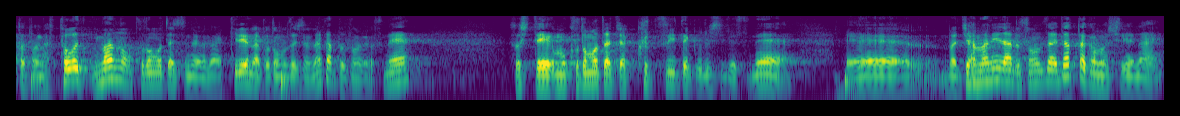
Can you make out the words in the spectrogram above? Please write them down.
たと思います。当今の子供たちのような綺麗な子供たちじゃなかったと思いますね。そしてもう子供たちはくっついてくるしですねえー、まあ、邪魔になる存在だったかもしれない。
